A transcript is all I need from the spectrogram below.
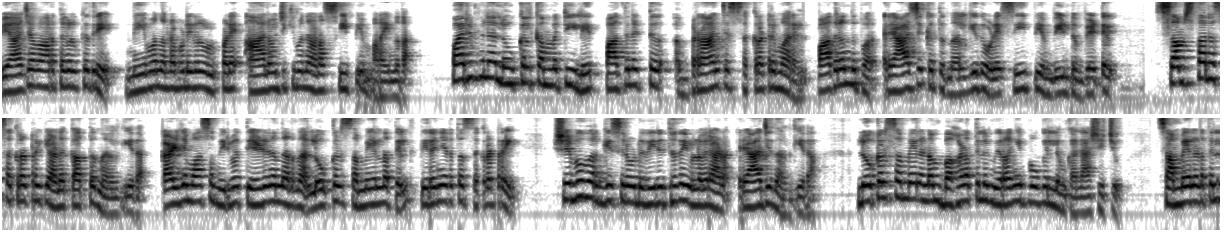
വ്യാജ വാർത്തകൾക്കെതിരെ നിയമ നടപടികൾ ഉൾപ്പെടെ ആലോചിക്കുമെന്നാണ് സി പി എം പറയുന്നത്. പരുമല ലോക്കൽ കമ്മിറ്റിയിലെ പതിനെട്ട് ബ്രാഞ്ച് സെക്രട്ടറിമാരിൽ പതിനൊന്ന് പേർ രാജിക്കത്ത് നൽകിയതോടെ സി പി എം വീണ്ടും വീട്ടിൽ. സംസ്ഥാന സെക്രട്ടറിക്കാണ് കത്ത് നൽകിയത്. കഴിഞ്ഞ മാസം ഇരുപത്തിയേഴിന് നടന്ന ലോക്കൽ സമ്മേളനത്തിൽ തിരഞ്ഞെടുത്ത സെക്രട്ടറി ഷിബു വർഗീസിനോട് വിരുദ്ധതയുള്ളവരാണ് രാജി നൽകിയത്. ലോക്കൽ സമ്മേളനം ബഹളത്തിലും ഇറങ്ങിപ്പോകലിലും കലാശിച്ചു. സമ്മേളനത്തിൽ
